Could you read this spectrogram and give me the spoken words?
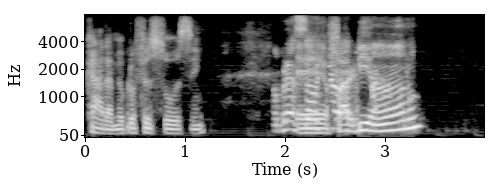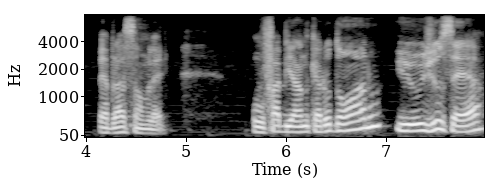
cara, meu professor, assim. Um abração, é, Fabiano, é abração, moleque. O Fabiano, que era o dono, e o José,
